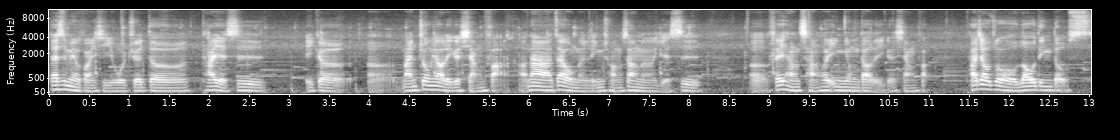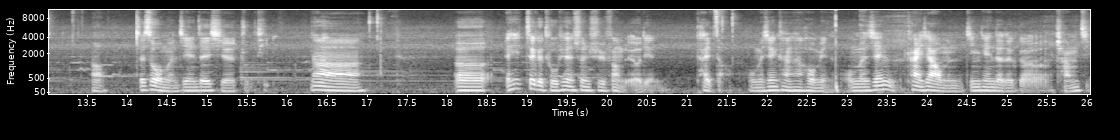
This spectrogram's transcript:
但是没有关系，我觉得它也是一个呃蛮重要的一个想法啊。那在我们临床上呢，也是呃非常常会应用到的一个想法，它叫做 loading dose。好，这是我们今天这一期的主题。那呃，诶，这个图片顺序放的有点太早，我们先看看后面的。我们先看一下我们今天的这个场景。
